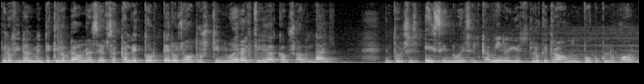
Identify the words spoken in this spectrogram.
pero finalmente ¿qué lograron hacer? Sacarle torteros a otros que no era el que le había causado el daño. Entonces ese no es el camino y es lo que trabajamos un poco con los jóvenes.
